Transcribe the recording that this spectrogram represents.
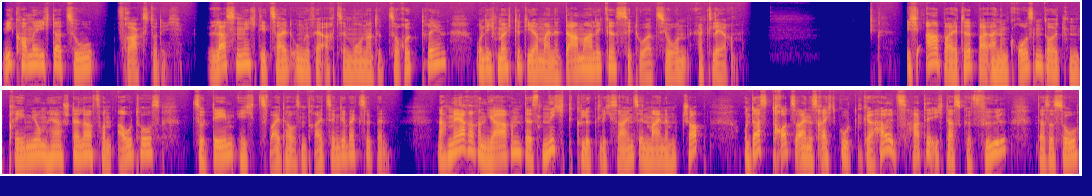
Wie komme ich dazu, fragst du dich. Lass mich die Zeit ungefähr 18 Monate zurückdrehen und ich möchte dir meine damalige Situation erklären. Ich arbeite bei einem großen deutschen Premium-Hersteller von Autos, zu dem ich 2013 gewechselt bin. Nach mehreren Jahren des Nicht-Glücklichseins in meinem Job und das trotz eines recht guten Gehalts hatte ich das Gefühl, dass es so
